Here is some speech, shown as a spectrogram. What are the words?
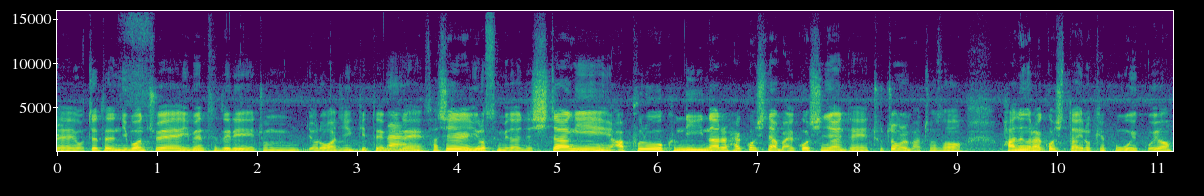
네. 어쨌든 이번 주에 이벤트들이 좀 여러 가지 있기 때문에 네. 사실 이렇습니다. 이제 시장이 앞으로 금리 인하를 할 것이냐 말 것이냐에 대해 초점을 맞춰서 반응을 할 것이다 이렇게 보고 있고요.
